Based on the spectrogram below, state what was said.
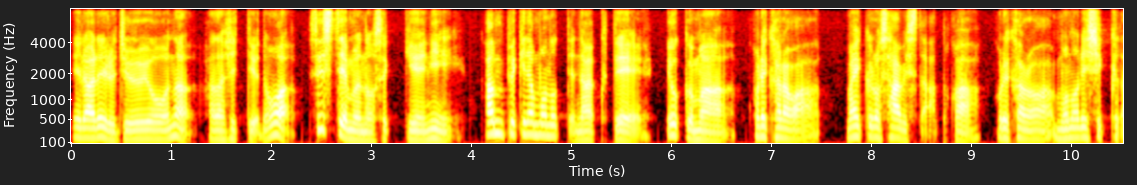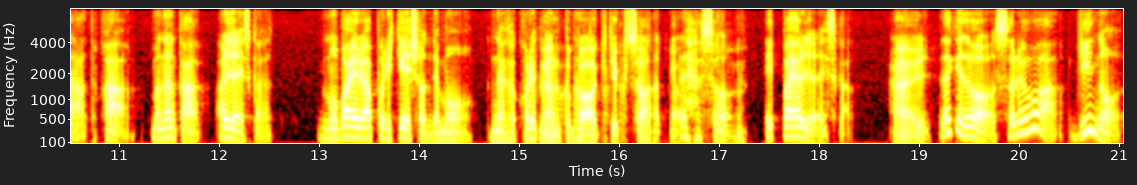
得られる重要な話っていうのは、システムの設計に完璧なものってなくて、よくまあ、これからはマイクロサービスだとか、これからはモノリシックだとか、まあなんか、あれじゃないですか、モバイルアプリケーションでも、なんかこれからはなんとかアーキテクチャとか。そうう、んいっぱいあるじゃないですか。はい。だけど、それは銀の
